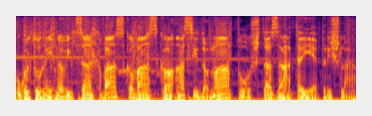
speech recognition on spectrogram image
V kulturnih novicah Vasko, Vasko, a si doma, pošta zate je prišla.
